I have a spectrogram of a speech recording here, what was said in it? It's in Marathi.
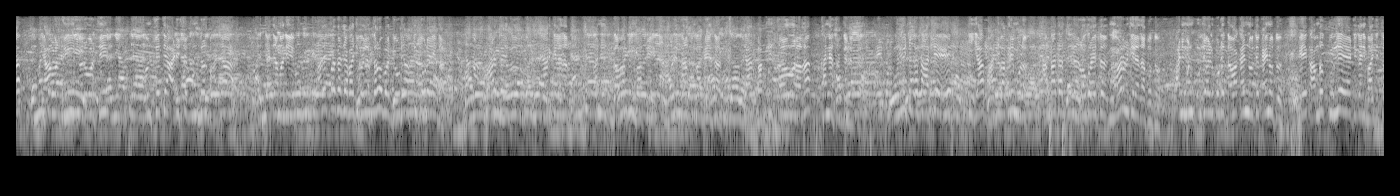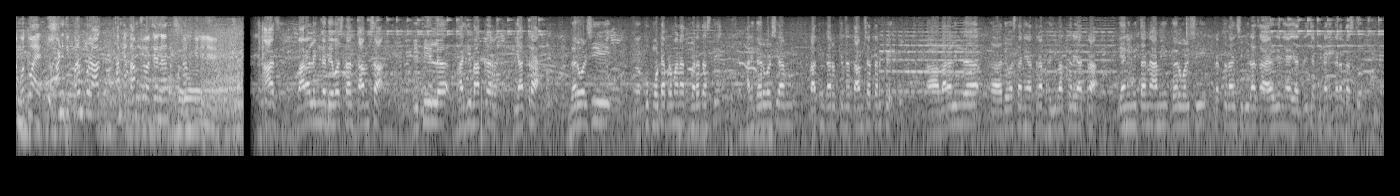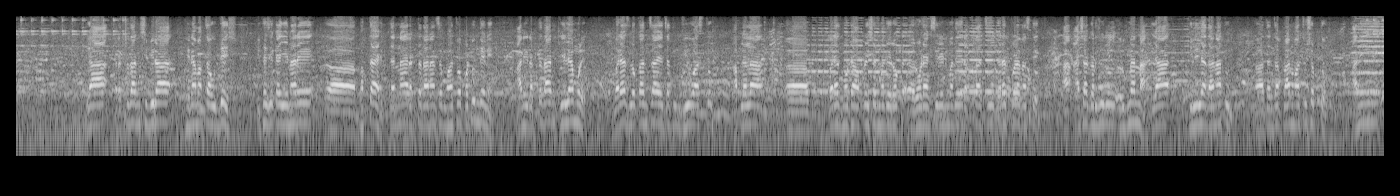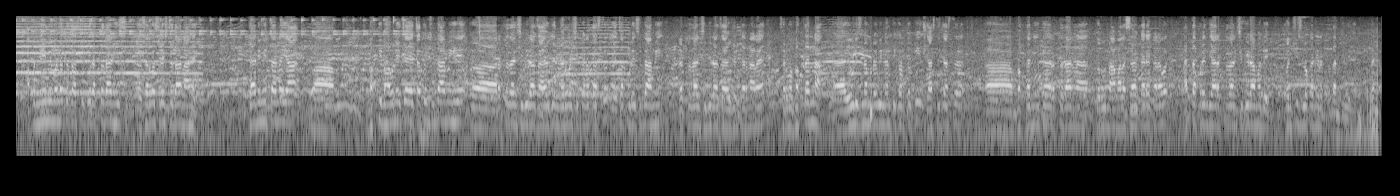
यावर्षी दरवर्षी दोनशे ते अडीचशे क्विंटल भाज्या आणि त्याच्यामध्ये अनेक प्रकारच्या भाजी सर्व जेवढ्या असतील तेवढ्या येतात. तयार केल्या जातो आणि गव्हाची भाकरी परिसरातून भाकरी येतात. त्या भाकरी सरोवराला खाण्यासाठी पूर्वीची कथा अशी आहे की या भाजी भाकरीमुळं अंगात असलेलं रोगराईचं निवारण केलं जात होतं. आणि म्हणून पुढच्या वेळी कुठे दवाखाने नव्हते काही नव्हतं. हे एक अमृत तुल्य या ठिकाणी भाजीचं महत्त्व आहे. आणि ती परंपरा आज आमच्या तामशिवासीनं चालू केलेली आहे. आज बारालिंग देवस्थान तामसा येथील भाजी भाकर यात्रा दरवर्षी खूप मोठ्या प्रमाणात भरत असते. आणि दरवर्षी आम प्राथमिक आरोग्य केंद्र तामसातर्फे बारालिंग देवस्थान यात्रा भाजी भाकर यात्रा या निमित्तानं आम्ही दरवर्षी रक्तदान शिबिराचं आयोजन या यात्रेच्या ठिकाणी करत असतो. या रक्तदान शिबिरा घेण्यामागचा उद्देश इथं जे काही येणारे भक्त आहेत. त्यांना रक्तदानाचं महत्त्व पटवून देणे आणि रक्तदान केल्यामुळे बऱ्याच लोकांचा याच्यातून जीव वाचतो. आपल्याला बऱ्याच मोठ्या ऑपरेशनमध्ये रो रोड ॲक्सिडेंटमध्ये रक्ताची गरज पडत असते. आ- अशा गरजू रु- रुग्णांना या केलेल्या दानातून त्यांचा प्राण वाचू शकतो. आणि आपण नेहमी म्हणतच असतो की रक्तदान हे सर्वश्रेष्ठ दान आहे. त्यानिमित्तानं या भक्तिभावनेच्या याच्यातून सुद्धा आम्ही हे रक्तदान शिबिराचं आयोजन दरवर्षी करत असतो. याच्यापुढे सुद्धा आम्ही रक्तदान शिबिराचं आयोजन करणार आहे. सर्व भक्तांना एवढीच नम्र विनंती करतो की जास्तीत जास्त भक्तांनी इथं रक्तदान करून आम्हाला सहकार्य करावं. आत्तापर्यंत या रक्तदान शिबिरामध्ये पंचवीस लोकांनी रक्तदान केलेलं आहे. धन्यवाद.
